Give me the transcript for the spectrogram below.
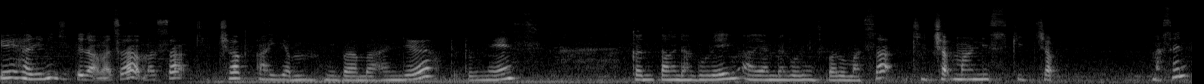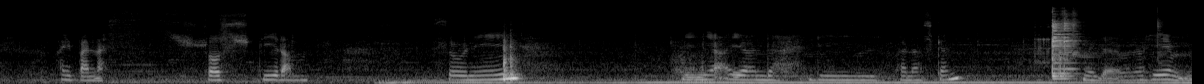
Okay, hari ni kita nak masak masak kicap ayam. Ni bahan-bahan dia untuk tumis. Kentang dah goreng, ayam dah goreng separuh masak, kicap manis, kicap masin, air panas. Sos tiram. So ni minyak yang dah dipanaskan. Bismillahirrahmanirrahim.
